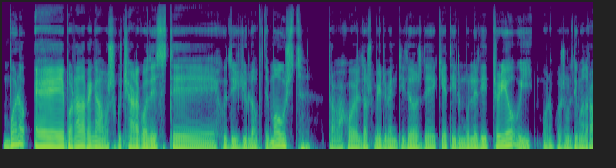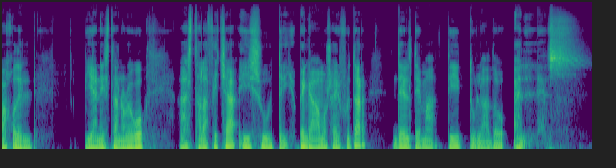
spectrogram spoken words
Bueno, pues nada, venga, vamos a escuchar algo de este Who Do You Love the Most, trabajo del 2022 de Kjetil Mulleri Trio y bueno, pues último trabajo del pianista noruego hasta la fecha y su trío. Venga, vamos a disfrutar del tema titulado Endless.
